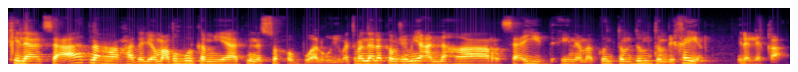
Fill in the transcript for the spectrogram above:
خلال ساعات نهار هذا اليوم مع ظهور كميات من السحب والغيوم. أتمنى لكم جميعا نهار سعيد أينما كنتم دمتم بخير. إلى اللقاء.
